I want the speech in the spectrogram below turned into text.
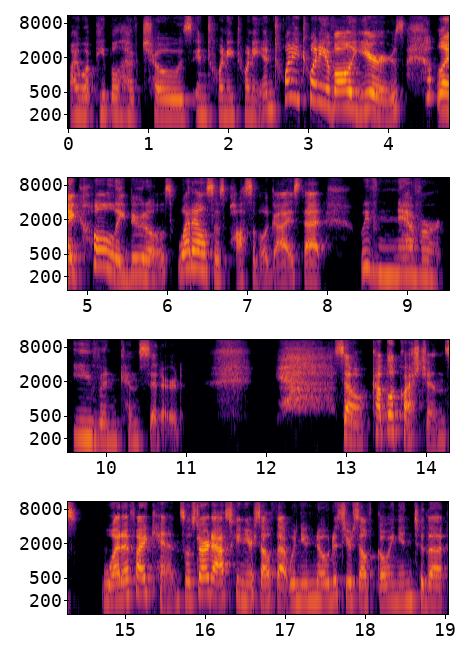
by what people have chose in 2020 and 2020 of all years. Like holy doodles what else is possible guys that we've never even considered? Yeah so a couple of questions what if i can? So start asking yourself that when you notice yourself going into the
